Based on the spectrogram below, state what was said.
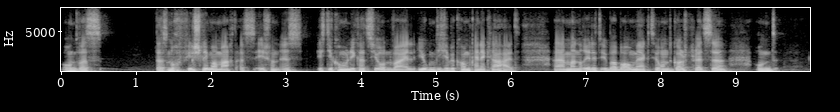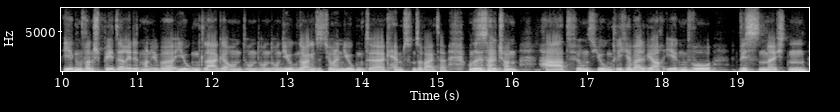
Und was das noch viel schlimmer macht, als es eh schon ist, ist die Kommunikation, weil Jugendliche bekommen keine Klarheit. Äh, man redet über Baumärkte und Golfplätze und irgendwann später redet man über Jugendlager und, und, und, und Jugendorganisationen, Jugendcamps und so weiter. Und das ist halt schon hart für uns Jugendliche, weil wir auch irgendwo wissen möchten,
